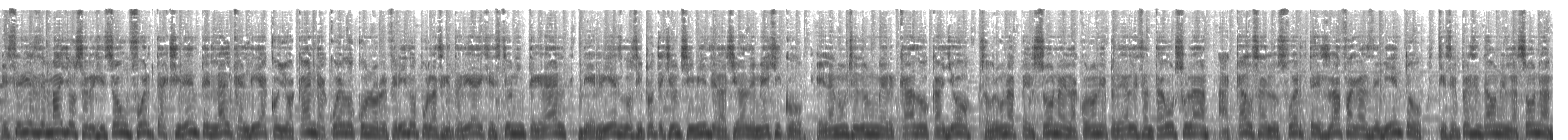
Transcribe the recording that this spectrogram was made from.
Este 10 de mayo se registró un fuerte accidente en la alcaldía Coyoacán, de acuerdo con lo referido por la Secretaría de Gestión Integral de Riesgos y Protección Civil de la Ciudad de México. El anuncio de un mercado cayó sobre una persona en la colonia Pedregal de Santa Úrsula a causa de los fuertes ráfagas de viento que se presentaron en la zona.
